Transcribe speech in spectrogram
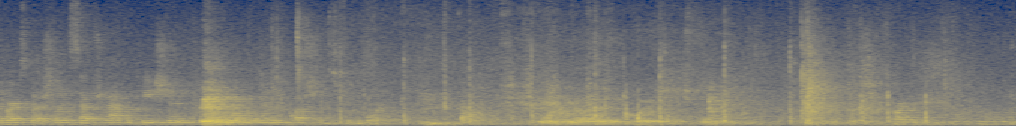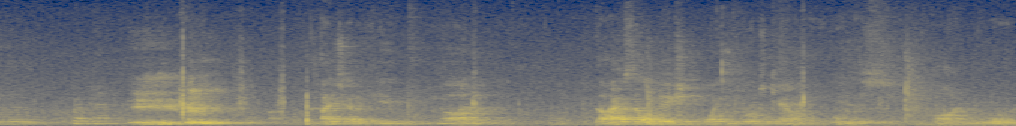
of our special exception application. We welcome any questions from the board. Board, do y'all have any questions for me? I just got a few. Um, The highest elevation point in Brooks County is on your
